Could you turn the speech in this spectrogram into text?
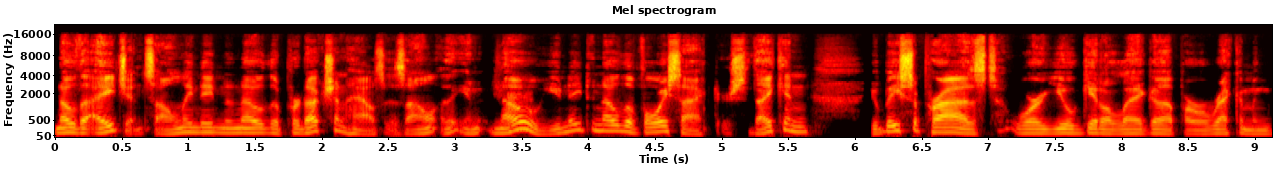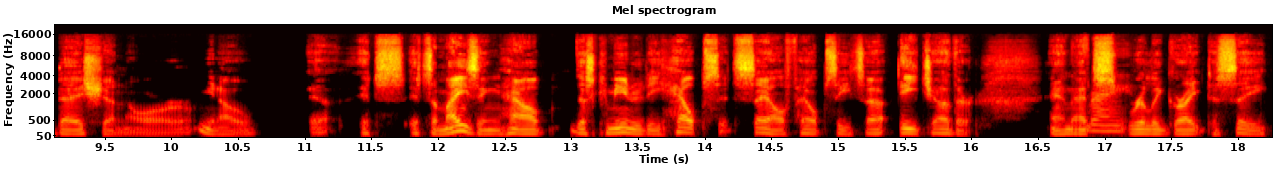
know the agents. I only need to know the production houses. I you know, no, you need to know the voice actors. They can. You'll be surprised where you'll get a leg up or a recommendation, or you know, uh, it's it's amazing how this community helps itself, helps each o- each other, and that's Right. really great to see.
